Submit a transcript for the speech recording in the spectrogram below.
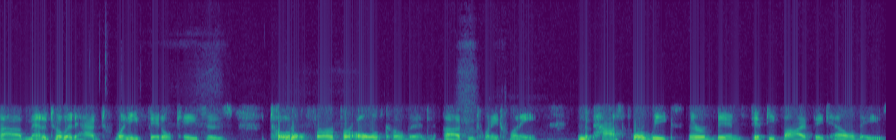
uh, Manitoba had had 20 fatal cases total for, for all of COVID uh, through 2020. In the past four weeks, there have been 55 fatalities.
